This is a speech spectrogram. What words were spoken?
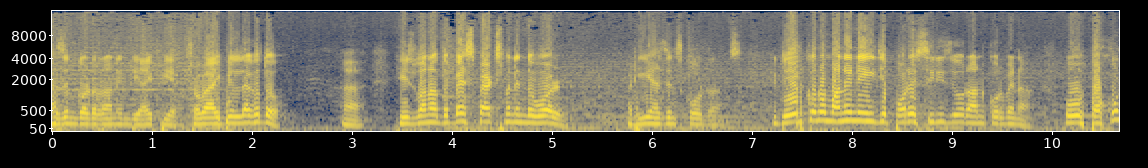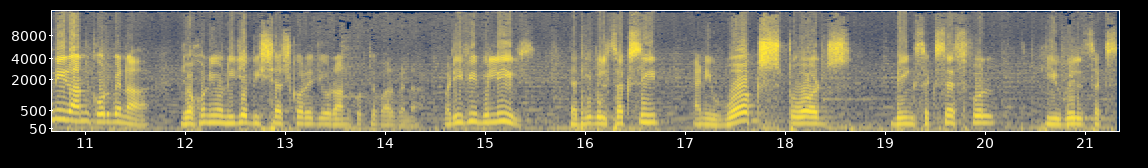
hasn't got a run in the IPL. সবাই IPL দেখো তো হ্যাঁ he is one of the best batsman in the world but he hasn't scored runs কিন্তু এর কোনো মানে নেই যে পরের সিরিজে ও রান করবে না ও তখনই রান করবে না যখনই ও নিজে বিশ্বাস করে যে ও রান করতে পারবে না but if he believes that he will succeed and he works towards being successful, he will succeed.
